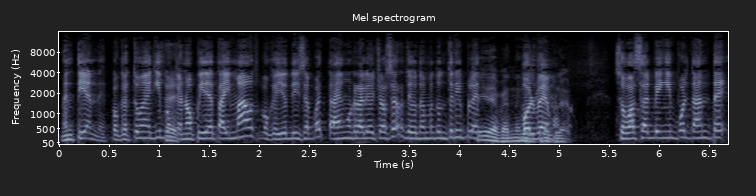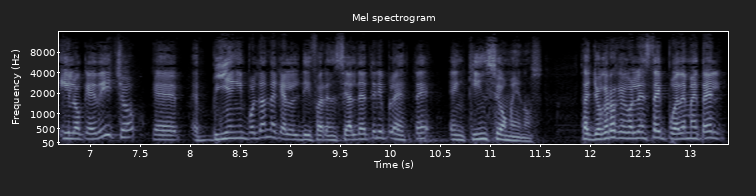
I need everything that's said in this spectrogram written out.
¿Me entiendes? Porque esto es un equipo Sí. que no pide timeout, porque ellos dicen, pues estás en un rally 8 a 0, yo te meto un triple, Sí, volvemos. triple. Eso va a ser bien importante. Y lo que he dicho, que es bien importante que el diferencial de triples esté en 15 o menos. O sea, yo creo que Golden State puede meter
